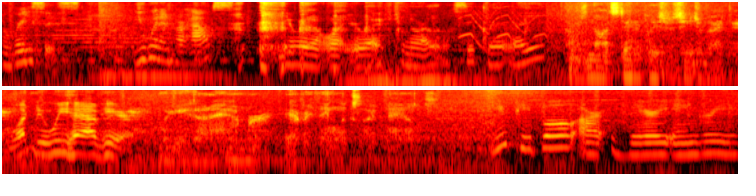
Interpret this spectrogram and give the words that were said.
a racist. You went in her house? You wouldn't want your wife to know our little secret, right? There's not standard police procedure back there. What do we have here? When you got a hammer, everything looks like nails. You people are very angry.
